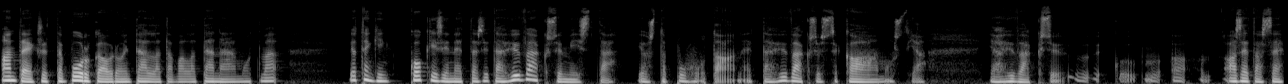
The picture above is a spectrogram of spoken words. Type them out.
Anteeksi, että purkauduin tällä tavalla tänään, mutta mä jotenkin kokisin, että sitä hyväksymistä, josta puhutaan, että hyväksy se kaamos ja, ja hyväksy, aseta se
